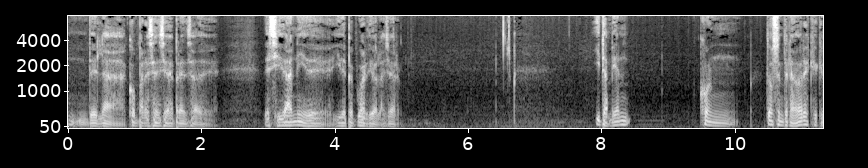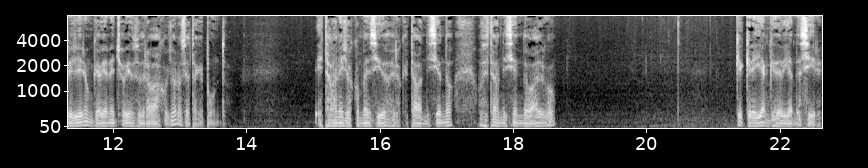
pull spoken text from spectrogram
de la comparecencia de prensa de, de y de, y de Pep Guardiola ayer. Y también con dos entrenadores que creyeron que habían hecho bien su trabajo. Yo no sé hasta qué punto. ¿Estaban ellos convencidos de lo que estaban diciendo o se estaban diciendo algo que creían que debían decir?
